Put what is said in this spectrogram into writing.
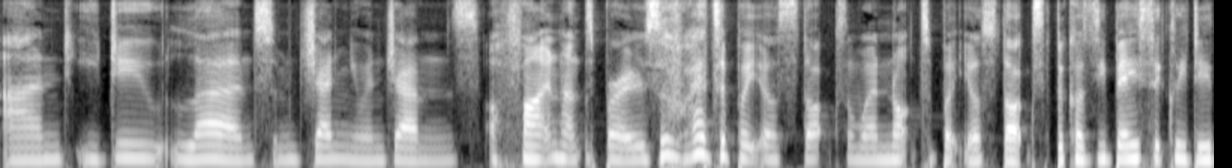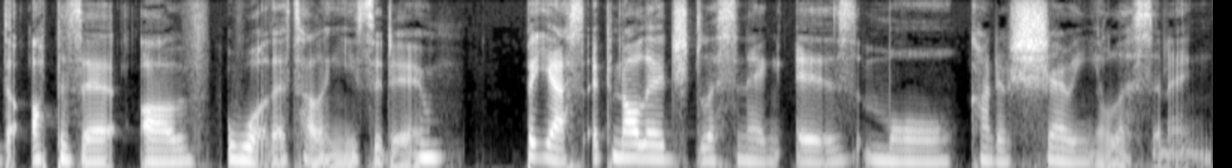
and you do learn some genuine gems of finance bros of where to put your stocks and where not to put your stocks because you basically do the opposite of what they're telling you to do. But yes, acknowledged listening is more kind of showing you're listening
